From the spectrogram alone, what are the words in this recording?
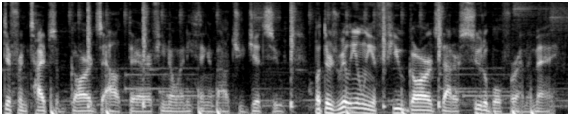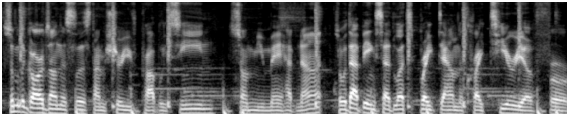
different types of guards out there if you know anything about jiu-jitsu, but there's really only a few guards that are suitable for MMA. Some of the guards on this list I'm sure you've probably seen, some you may have not. So with that being said, let's break down the criteria for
